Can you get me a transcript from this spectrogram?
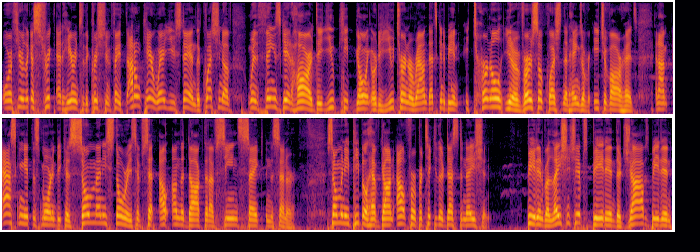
or if you're like a strict adherent to the Christian faith, I don't care where you stand. The question of when things get hard, do you keep going or do you turn around? That's going to be an eternal, universal question that hangs over each of our heads. And I'm asking it this morning because so many stories have set out on the dock that I've seen sank in the center. So many people have gone out for a particular destination, be it in relationships, be it in their jobs, be it in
